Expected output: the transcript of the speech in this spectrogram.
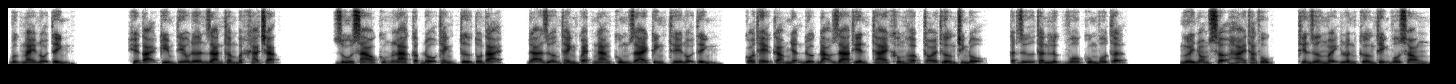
Bực này nội tình. Hiện tại kim tiêu đơn giản thâm bất khả chắc. Dù sao cũng là cấp độ thánh tử tồn tại, đã dưỡng thành quét ngang cùng giai kinh thế nội tình, có thể cảm nhận được đạo gia thiên thai không hợp thói thường trình độ, cất giữ thần lực vô cùng vô tận. Người nhóm sợ hãi thán phục, thiên dương mệnh luân cường thịnh vô song,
